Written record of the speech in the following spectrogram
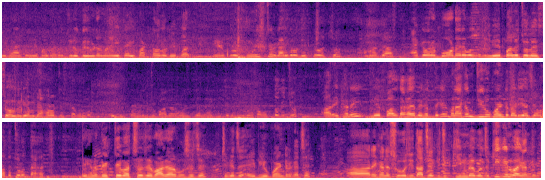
লেখা আছে নেপাল বর্ডার জিরো কিলোমিটার মানে এইটা, এই পার্টটা হলো নেপাল। এখানে পুরো টুরিস্টের গাড়িগুলো দেখতে পাচ্ছ। আমরা জাস্ট একেবারে বর্ডারে বলতে নেপালে চলে এসেছি অলরেডি আমি দেখানোর চেষ্টা করব। এই দিকটা এখানে কিছু বাজার বসেছে, ম্যাগি থেকে শুরু করে সমস্ত কিছু। আর এখানেই নেপাল দেখা যাবে এখান থেকে। মানে একদম জিরো পয়েন্টে দাঁড়িয়ে আছি আমরা, তো চলুন দেখাচ্ছি। এখানে দেখতেই পাচ্ছ যে বাজার বসেছে, ঠিক আছে? এই ভিউ পয়েন্টের কাছে। আর এখানে শুভজিৎ আছে, কিছু কিনবে বলছে। কি কিনবো এখান থেকে?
